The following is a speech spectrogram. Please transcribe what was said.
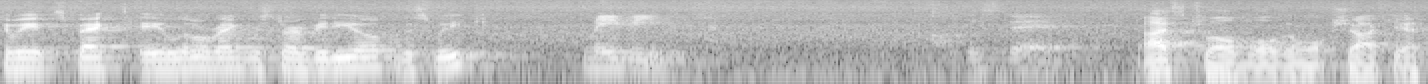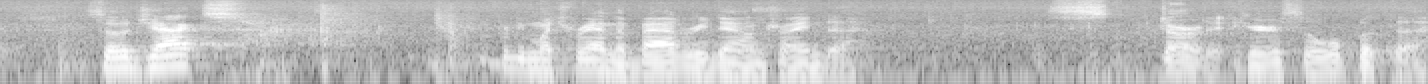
Can we expect a little Wranglerstar video this week? Maybe. This day. That's 12 volt. It won't shock you. So Jack's pretty much ran the battery down trying to start it here. So we'll put the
